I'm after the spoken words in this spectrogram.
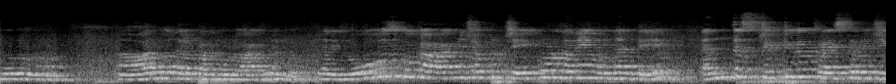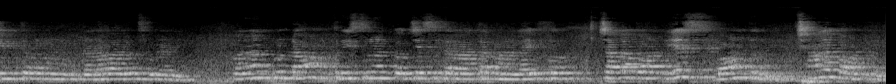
మూడు ఆరు వందల పదమూడు ఆజ్ఞలు. మరి రోజుకు ఒక ఆజ్ఞ చొప్పున చేయకూడదనే ఉందంటే ఎంత స్ట్రిక్ట్గా క్రైస్తవ జీవితం నడవాలో చూడండి. మనం అనుకుంటాం క్రీస్తులకు వచ్చేసిన తర్వాత మన లైఫ్ చాలా బాగుంటుంది ఎస్ బాగుంటుంది. చాలా బాగుంటుంది.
